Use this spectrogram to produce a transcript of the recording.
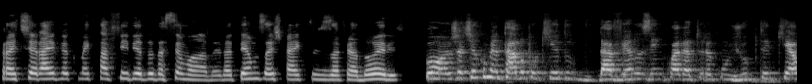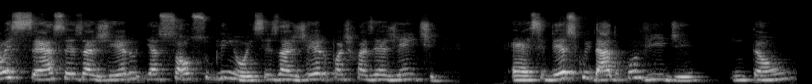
para tirar e ver como é que está a ferida da semana? Ainda temos aspectos desafiadores? Bom, eu já tinha comentado um pouquinho do, da Vênus em quadratura com Júpiter, que é o excesso, o exagero, e a Sol sublinhou. Esse exagero pode fazer a gente é, se descuidar do Covid. Então,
